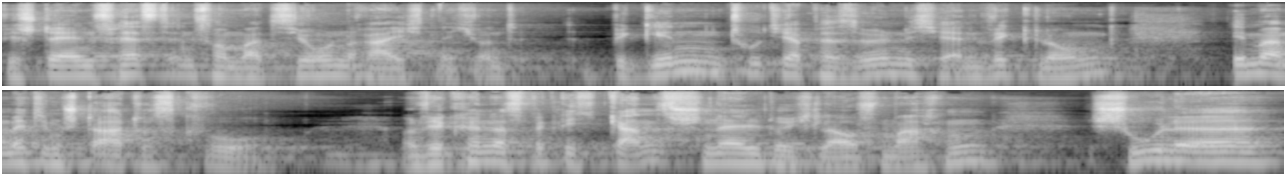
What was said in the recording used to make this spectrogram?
wir stellen fest, Information reicht nicht. Und beginnen tut ja persönliche Entwicklung immer mit dem Status quo. Und wir können das wirklich ganz schnell Durchlauf machen. Schule,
